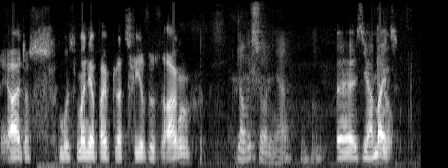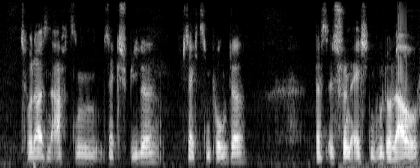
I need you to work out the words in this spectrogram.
Ja, das muss man ja bei Platz 4 so sagen. Glaube ich schon, ja. Äh, sie haben halt 2018 sechs Spiele, 16 Punkte. Das ist schon echt ein guter Lauf.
